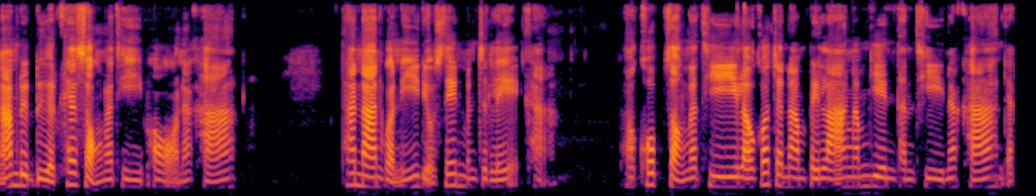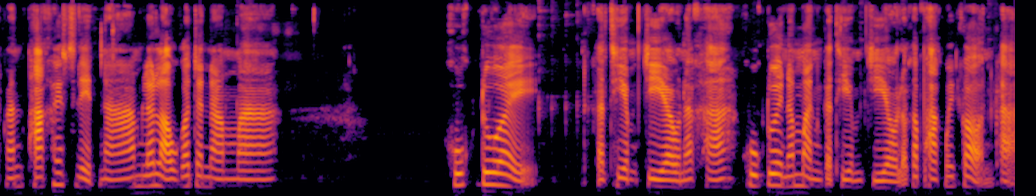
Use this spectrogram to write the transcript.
น้ำเดือดๆแค่สองนาทีพอนะคะ ถ้านานกว่านี้เดี๋ยวเส้นมันจะเละค่ะ พอครบสองนาทีเราก็จะนำไปล้างน้ำเย็นทันทีนะคะ จากนั้นพักให้เสด็จน้ำแล้วเราก็จะนำมาคลุกด้วยกระเทียมเจียวนะคะคลุกด้วยน้ำมันกระเทียมเจียวแล้วก็พักไว้ก่อนค่ะ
